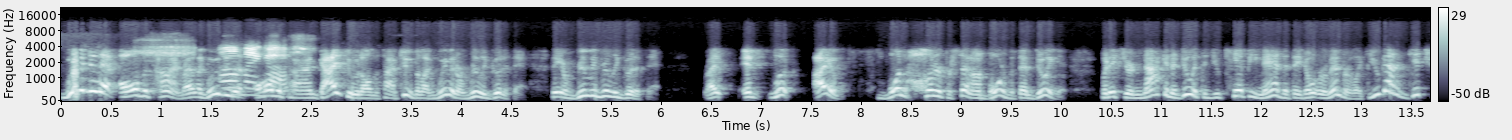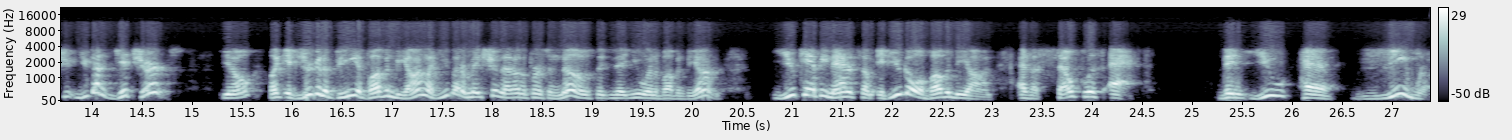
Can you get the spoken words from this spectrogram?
Women do that all the time, right? Like women do Oh that all gosh. the time. Guys do it all the time too, but like women are really good at that. They are really, really good at that, right? And look, I am 100% on board with them doing it. But if you're not going to do it, then you can't be mad that they don't remember. Like you got to get you, you got to get yours. You know, like if you're going to be above and beyond, like you better make sure that other person knows that, that you went above and beyond. You can't be mad at some. If you go above and beyond as a selfless act, then you have zero,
